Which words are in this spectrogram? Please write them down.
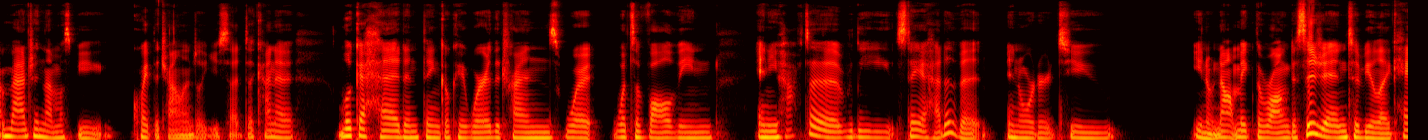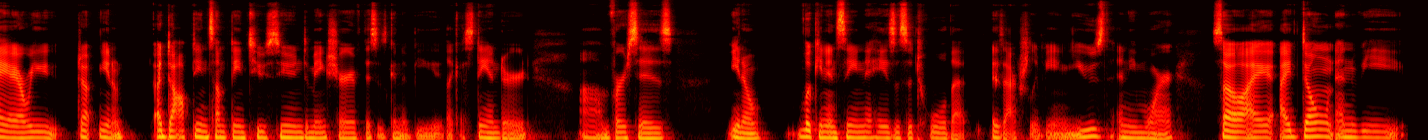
imagine that must be quite the challenge, like you said, to kind of look ahead and think, okay, where are the trends? What what's evolving? And you have to really stay ahead of it in order to, you know, not make the wrong decision to be like, hey, are we, you know, adopting something too soon to make sure if this is going to be like a standard um, versus, you know, looking and seeing, hey, is this a tool that is actually being used anymore? So I I don't envy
